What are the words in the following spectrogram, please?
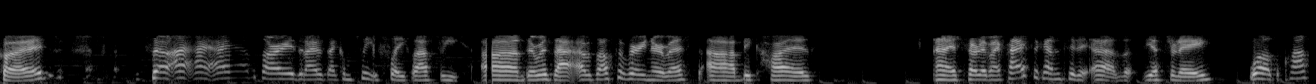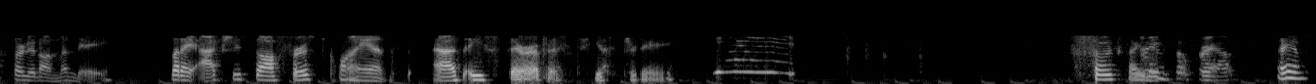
could. So I, I, I am sorry that I was a complete flake last week. Um, there was that. I was also very nervous uh, because I started my practicum today, uh, yesterday. Well, the class started on Monday, but I actually saw first clients as a therapist yesterday. Yay! So excited. I'm so proud. I am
